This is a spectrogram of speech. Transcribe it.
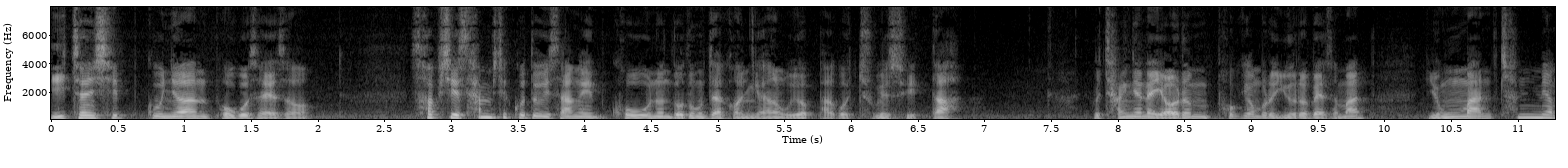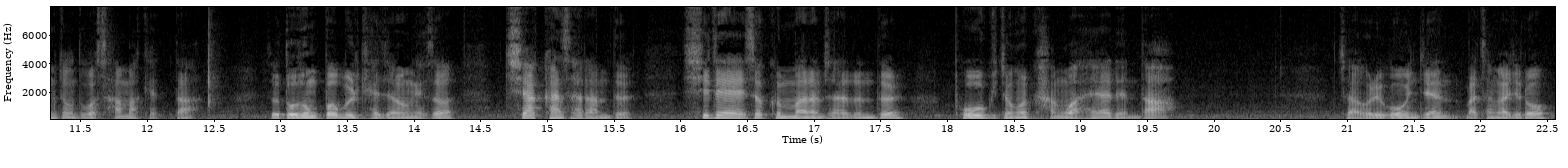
2019년 보고서에서 섭씨 39도 이상의 고온은 노동자 건강을 위협하고 죽일 수 있다. 작년에 여름 폭염으로 유럽에서만 6만 1000명 정도가 사망했다. 노동법을 개정해서 취약한 사람들, 시대에서 근무하는 사람들 보호 규정을 강화해야 된다. 자, 그리고 이제 마찬가지로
